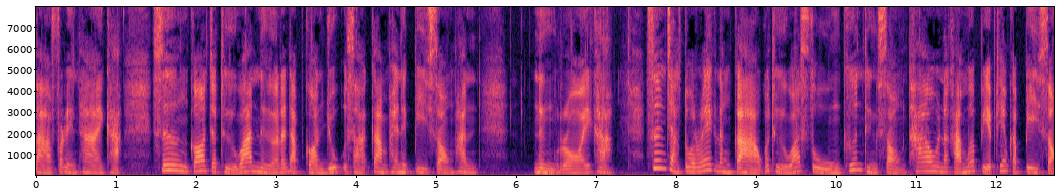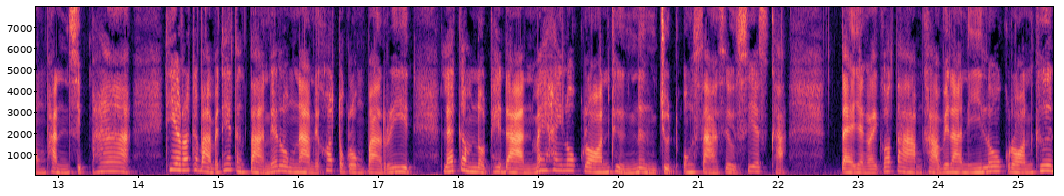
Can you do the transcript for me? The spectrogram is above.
ศาฟาเรนไฮน์ค่ะ ซึ่งก็จะถือว่าเหนือระดับก่อนยุคอุตสาหกรรมภายในปี 2000 100 ค่ะ ซึ่งจากตัวเลขดังกล่าวก็ถือว่าสูงขึ้นถึง 2 เท่านะคะ เมื่อเปรียบเทียบกับปี 2015 ที่รัฐบาลประเทศต่างๆ ได้ลงนามในข้อตกลงปารีส และกำหนดเพดานไม่ให้โลกร้อนถึง 1 จุดองศาเซลเซียสค่ะ แต่อย่างไรก็ตามค่ะ เวลานี้โลกร้อนขึ้น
